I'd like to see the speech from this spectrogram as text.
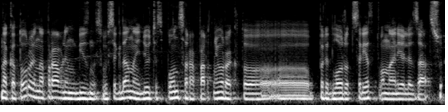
на которую направлен бизнес, вы всегда найдете спонсора, партнера, кто э, предложит средства на реализацию.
